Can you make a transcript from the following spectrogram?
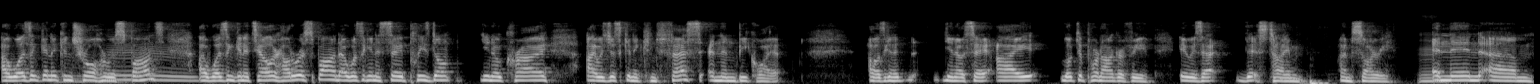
I wasn't going to control her response. Mm. I wasn't going to tell her how to respond. I wasn't going to say please don't, you know, cry. I was just going to confess and then be quiet. I was going to, you know, say I looked at pornography. It was at this time. I'm sorry. Mm. And then um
